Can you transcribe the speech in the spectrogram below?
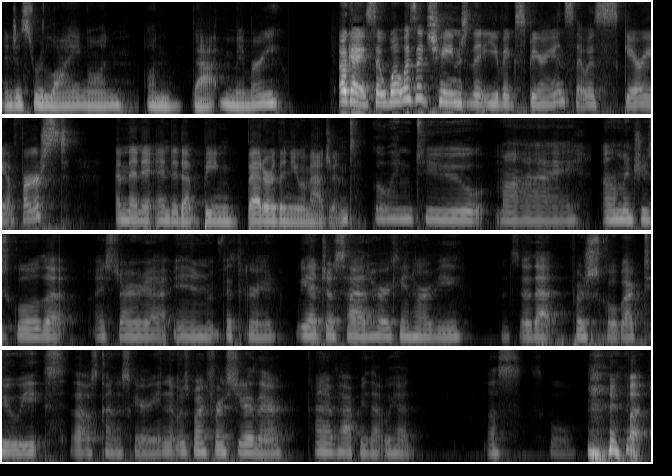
and just relying on on that memory. Okay, so what was a change that you've experienced that was scary at first and then it ended up being better than you imagined? Going to my elementary school that I started at in fifth grade. We had just had Hurricane Harvey, and so that pushed school back two weeks. That was kind of scary, and it was my first year there. Kind of happy that we had less school, but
